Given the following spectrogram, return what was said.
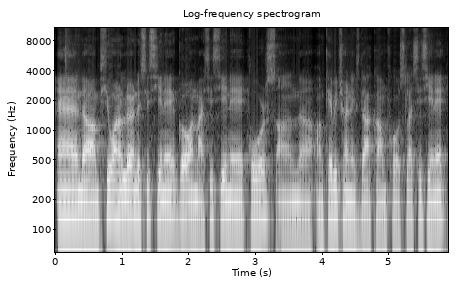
And um, if you want to learn the CCNA, go on my CCNA course on, uh, on kbtrainings.com forward slash CCNA.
